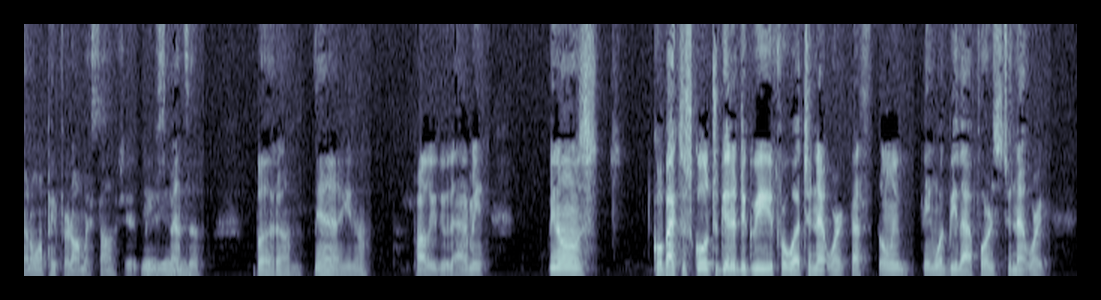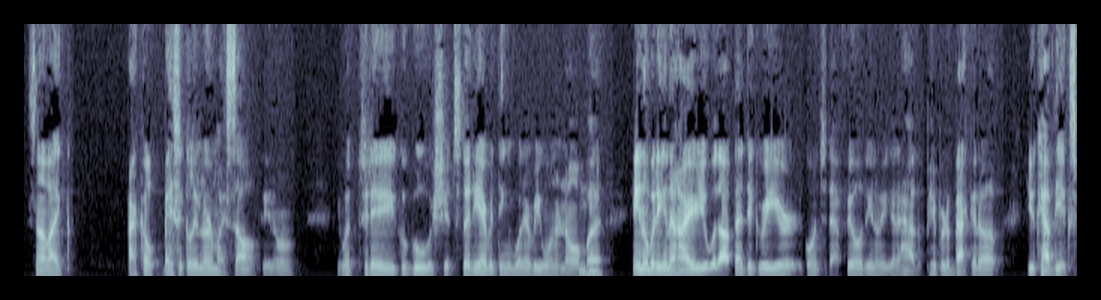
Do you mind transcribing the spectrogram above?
I don't want to pay for it all myself. Shit, it's Yeah, yeah, yeah. expensive. But um, yeah, you know, probably do that. I mean, you know, go back to school to get a degree for what? To network. That's the only thing would be that for is to network. It's not like I could basically learn myself. You know, what today you could Google shit, study everything, whatever you want to know, Mhm. but. Ain't nobody gonna hire you without that degree or going to that field. You know, you gotta have the paper to back it up. You can have the ex,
